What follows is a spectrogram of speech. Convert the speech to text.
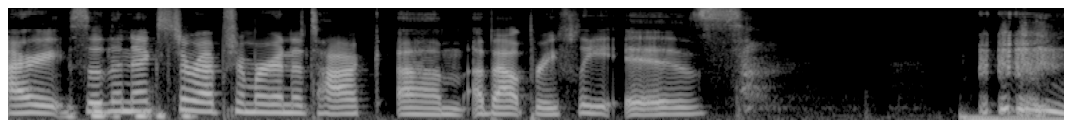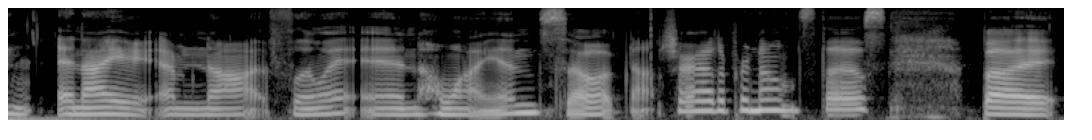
All right. So the next eruption we're going to talk um, about briefly is, and I am not fluent in Hawaiian, so I'm not sure how to pronounce this, but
